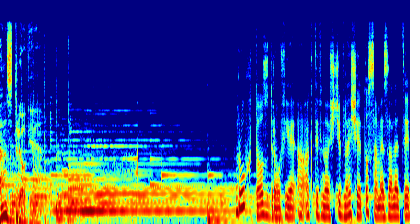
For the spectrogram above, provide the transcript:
Na zdrowie. Ruch to zdrowie, a aktywność w lesie to same zalety.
